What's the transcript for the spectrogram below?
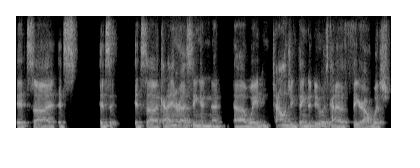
it's uh, it's it's it's uh, kind of interesting and a, a way challenging thing to do is kind of figure out which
